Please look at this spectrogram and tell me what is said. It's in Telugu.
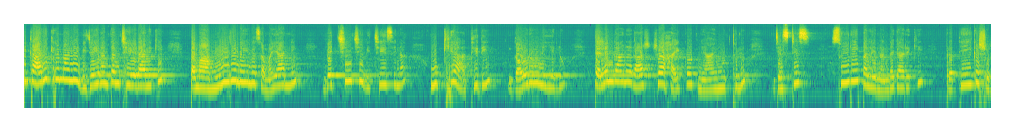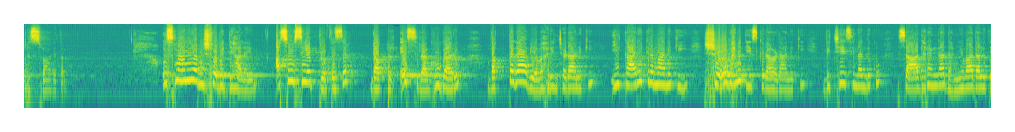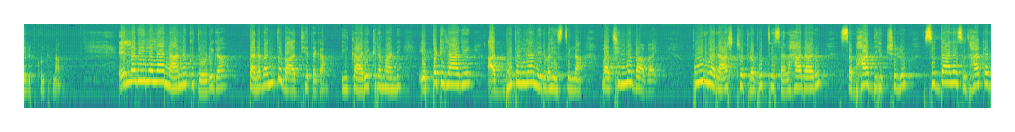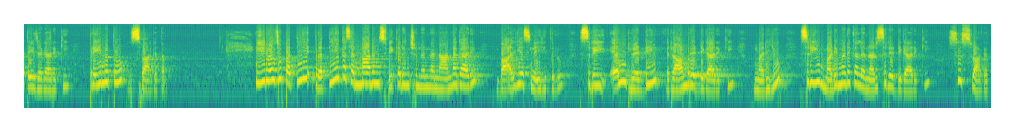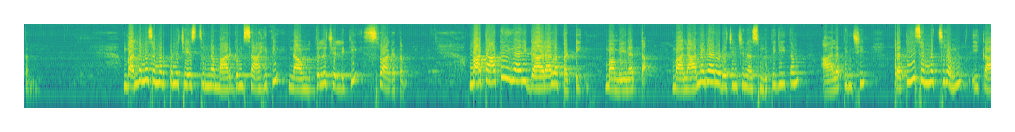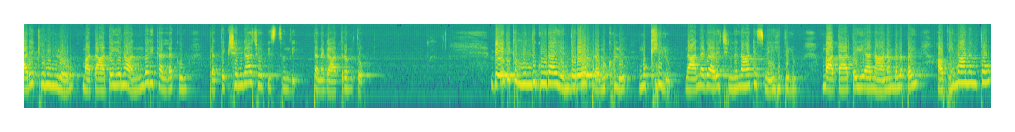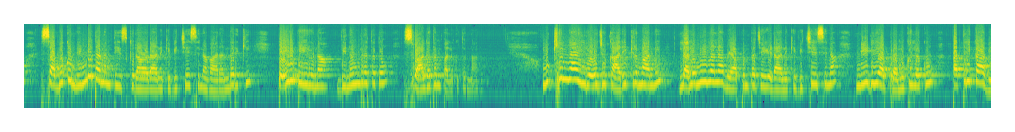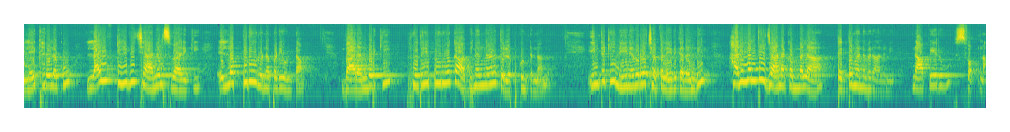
ఈ కార్యక్రమాన్ని విజయవంతం చేయడానికి తమ అమూల్యమైన సమయాన్ని వెచ్చించి విచ్చేసిన ముఖ్య అతిథి గౌరవనీయులు తెలంగాణ రాష్ట్ర హైకోర్టు న్యాయమూర్తులు జస్టిస్ సూరేపల్లి నందగారికి ప్రత్యేక శుభ స్వాగతం ఉస్మానియా విశ్వవిద్యాలయం associate professor doctor S Raghu garu వక్తగా వ్యవహరించడానికి ఈ కార్యక్రమానికి శోభను తీసుకురావడానికి విచ్చేసినందుకు సాధారణంగా ధన్యవాదాలు తెలుపుకుంటున్నాం. ఎల్లవేళలా నాన్నకు తోడుగా తన వంతు బాధ్యతగా ఈ కార్యక్రమాన్ని ఎప్పటిలాగే అద్భుతంగా నిర్వహిస్తున్న మా చిన్న బాబాయ్ పూర్వ రాష్ట్ర ప్రభుత్వ సలహాదారు సభాధ్యక్షులు సుద్దాల సుధాకర్ తేజ గారికి ప్రేమతో స్వాగతం. ఈరోజు ప్రత్యే ప్రత్యేక సన్మానం స్వీకరించనున్న నాన్నగారి బాల్య స్నేహితులు శ్రీ ఎన్ రెడ్డి రామరెడ్డి గారికి మరియు శ్రీ మడిమడకల నర్సిరెడ్డి గారికి సుస్వాగతం. వందన సమర్పణ చేస్తున్న మార్గం సాహితి నా ముద్దుల చెల్లికి స్వాగతం. మా తాతయ్య గారి గారాల పట్టి మా మేనత్త మా నాన్నగారు రచించిన స్మృతి గీతం ఆలపించి ప్రతి సంవత్సరం ఈ కార్యక్రమంలో మా తాతయ్యను అందరి కళ్ళకు ప్రత్యక్షంగా చూపిస్తుంది తన గాత్రంతో. వేదిక ముందు కూడా ఎందరో ప్రముఖులు ముఖ్యులు నాన్నగారి చిన్ననాటి స్నేహితులు మా తాతయ్య నానమ్మలపై అభిమానంతో సభకు నిండుతనం తీసుకురావడానికి విచ్చేసిన వారందరికీ పేరు పేరున వినమ్రతతో స్వాగతం పలుకుతున్నాను ముఖ్యంగా ఈరోజు కార్యక్రమాన్ని నలుమూలలా వ్యాపింపజేయడానికి విచ్చేసిన మీడియా ప్రముఖులకు పత్రికా విలేకరులకు లైవ్ టీవీ ఛానల్స్ వారికి ఎల్లప్పుడూ రుణపడి ఉంటాం. వారందరికీ హృదయపూర్వక అభినందనలు తెలుపుకుంటున్నాను. ఇంతకీ నేనెవరో చెప్పలేదు కదండి? హనుమంతు జానకమ్మల పెద్ద మనవరాలని. నా పేరు స్వప్న.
